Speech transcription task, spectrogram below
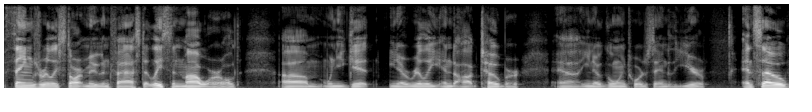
things really start moving fast. At least in my world, um, when you get you know, really into October, uh, you know, going towards the end of the year. And so,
